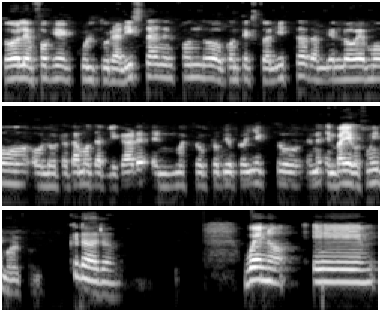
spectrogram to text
todo el enfoque culturalista en el fondo, contextualista, también lo vemos o lo tratamos de aplicar en nuestro propio proyecto, en, en Valle Consumismo, en el fondo. Claro. Bueno, eh,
